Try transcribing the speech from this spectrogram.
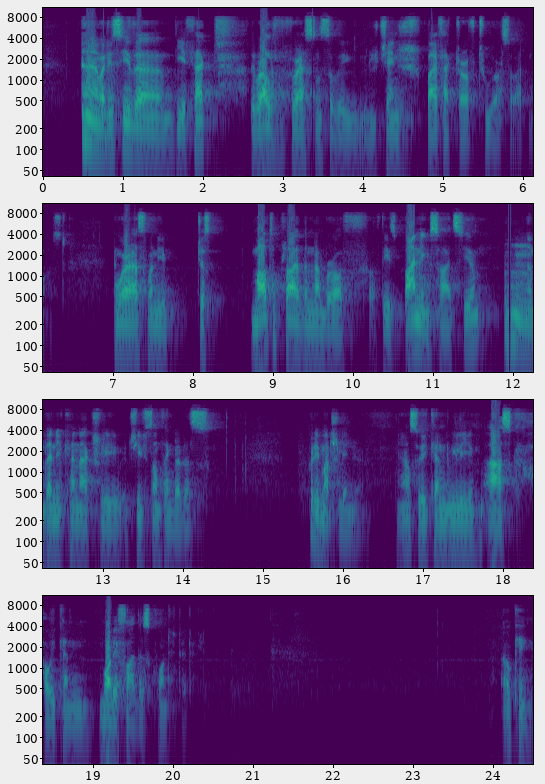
but you see the, the effect, the relative fluorescence, so the, you change by a factor of two or so at most. Whereas when you just multiply the number of, of these binding sites here, and then you can actually achieve something that is pretty much linear. Yeah, so you can really ask how we can modify this quantitatively. Okay.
